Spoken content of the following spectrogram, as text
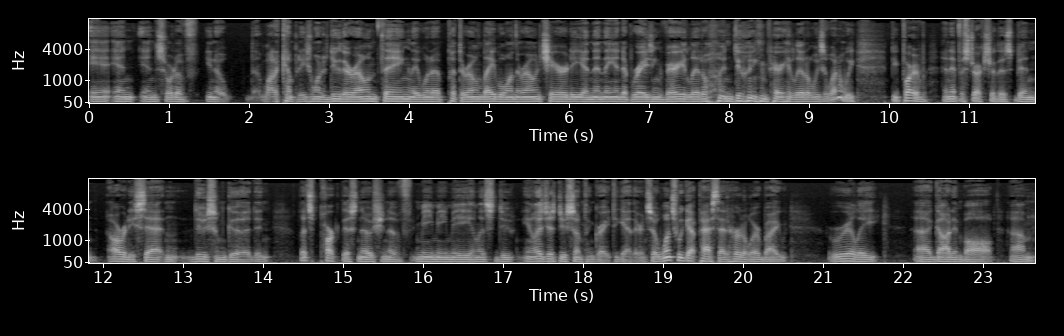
and, and and sort of you know a lot of companies want to do their own thing. They want to put their own label on their own charity, and then they end up raising very little and doing very little. We said, why don't we be part of an infrastructure that's been already set and do some good and let's park this notion of me me me and let's do you know let's just do something great together and so once we got past that hurdle everybody really uh, got involved um,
